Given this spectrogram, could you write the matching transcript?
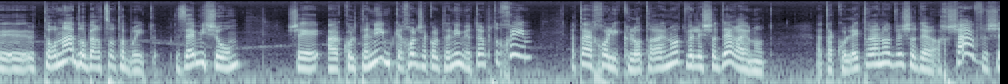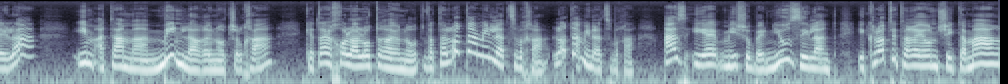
אה, טורנדו בארצות הברית. זה משום שהקולטנים, ככל שהקולטנים יותר פתוחים, אתה יכול לקלוט רעיונות ולשדר רעיונות. אתה קולט רעיונות ושדר. עכשיו, השאלה, אם אתה מאמין לרעיונות שלך, כי אתה יכול להעלות רעיונות, ואתה לא תאמין לעצמך, לא תאמין לעצמך. אז יהיה מישהו בניו זילנד, יקלוט את הרעיון שאיתמר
